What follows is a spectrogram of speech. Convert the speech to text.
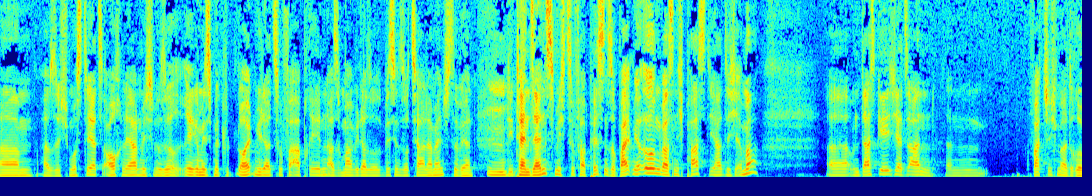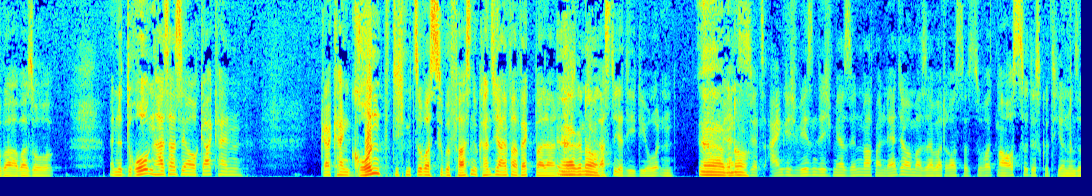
Ähm, also ich musste jetzt auch lernen, mich so regelmäßig mit Leuten wieder zu verabreden, also mal wieder so ein bisschen sozialer Mensch zu werden. Mhm. Die Tendenz, mich zu verpissen, sobald mir irgendwas nicht passt, die hatte ich immer. Äh, und das gehe ich jetzt an. Dann quatsch ich mal drüber. Aber so, wenn du Drogen hast, hast du ja auch gar keinen gar keinen Grund, dich mit sowas zu befassen. Du kannst dich einfach wegballern. Ja, genau. Lass dir die Idioten. Ja, Während genau. es jetzt eigentlich wesentlich mehr Sinn macht. Man lernt ja auch mal selber draus, das sowas mal auszudiskutieren und so.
